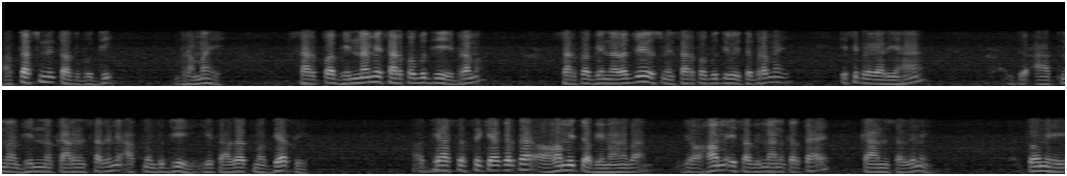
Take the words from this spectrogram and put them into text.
अतस्मिन तदबुद्धि, भ्रम है। सर्प भिन्न में सर्प बुद्धि है, भ्रम। सर्प भिन्न रज है उसमें सर्प बुद्धि हुई तो भ्रम है। इसी प्रकार यहाँ जो आत्मा भिन्न कारण शरीर में आत्मबुद्धि ये तादात्म अध्यास है। अध्यास से क्या करता है? अहमित अभिमानवान। जो अहम ऐसा अभिमान करता है, कारण शरीर में। कौन है?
